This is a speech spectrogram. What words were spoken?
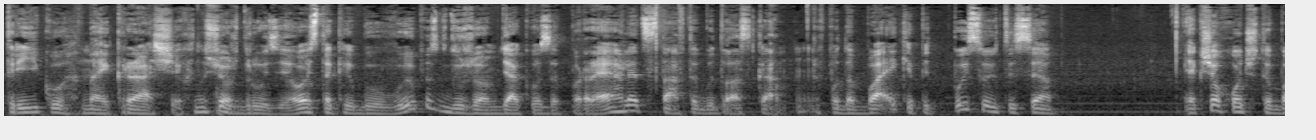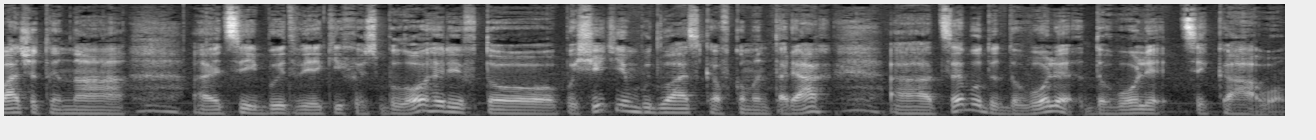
Трійку найкращих. Ну що ж, друзі, ось такий був випуск. Дуже вам дякую за перегляд. Ставте, будь ласка, вподобайки, підписуйтеся. Якщо хочете бачити на е, цій битві якихось блогерів, то пишіть їм, будь ласка, в коментарях. Це буде доволі доволі цікаво.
